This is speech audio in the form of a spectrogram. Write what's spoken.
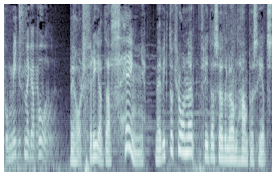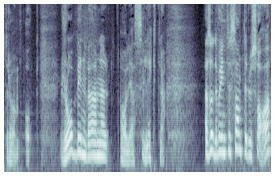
på Mix Megapol. Vi har Fredagshäng med Viktor Krone, Frida Söderlund, Hampus Hedström och Robin Werner alias Elektra. Alltså det var intressant det du sa,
